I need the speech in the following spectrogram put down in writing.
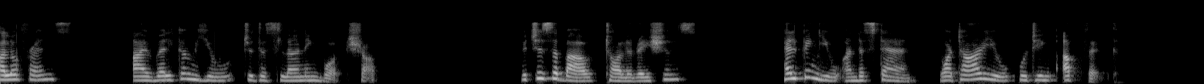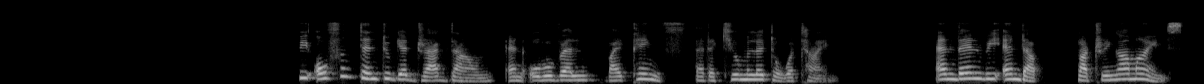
Hello, friends. I welcome you to this learning workshop, which is about tolerations, helping you understand what are you putting up with. We often tend to get dragged down and overwhelmed by things that accumulate over time, and then we end up cluttering our minds.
